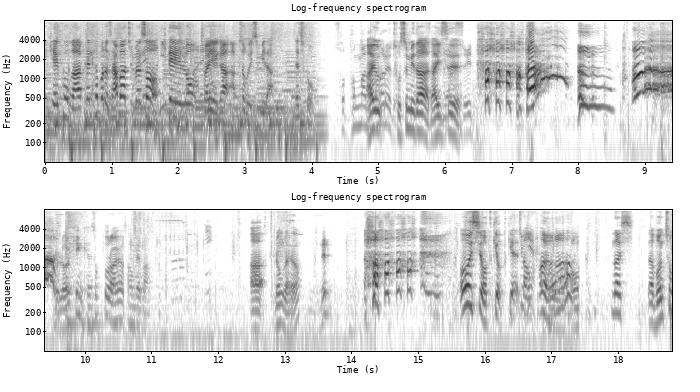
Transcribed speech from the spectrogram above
와준 개코가 펜타버를 잡아주면서 2대1로 저희가 앞서고 있습니다. 렛츠고 아유 좋습니다. 나이스. 럴킹 계속 돌아요 상대방. 아 그런가요? 넵. 어씨 어떻게 어떻게 나 어, 어, 나씨 나 먼저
